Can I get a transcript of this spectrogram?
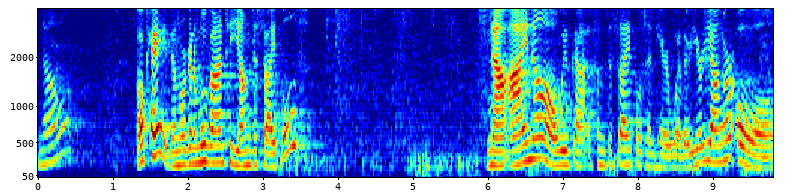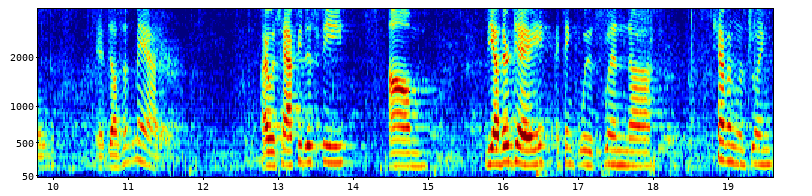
No? Okay, then we're going to move on to young disciples. Now, I know we've got some disciples in here, whether you're young or old, it doesn't matter. I was happy to see um, the other day, I think it was when uh, Kevin was doing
